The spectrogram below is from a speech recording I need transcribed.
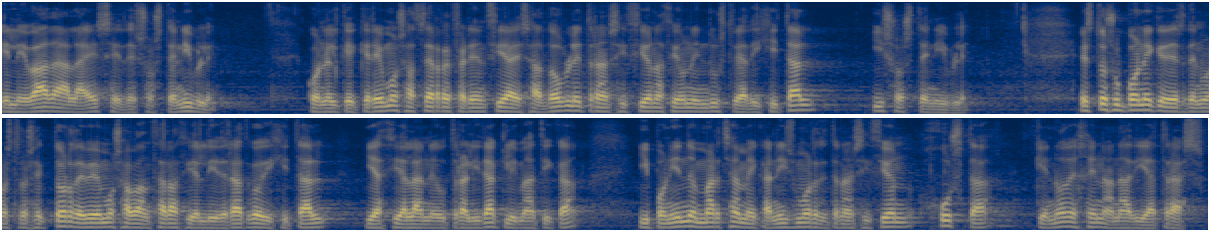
elevada a la S de sostenible, con el que queremos hacer referencia a esa doble transición hacia una industria digital y sostenible. Esto supone que desde nuestro sector debemos avanzar hacia el liderazgo digital y hacia la neutralidad climática y poniendo en marcha mecanismos de transición justa que no dejen a nadie atrás.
